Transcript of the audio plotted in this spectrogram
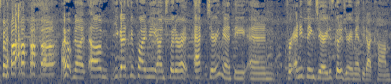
I hope not. Um, you guys can find me on Twitter at, at Jerri Manthey, and for anything Jerri, just go to jerrimanthey.com.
